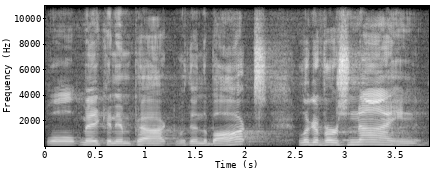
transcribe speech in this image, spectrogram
will make an impact within the box. Look at verse 9.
